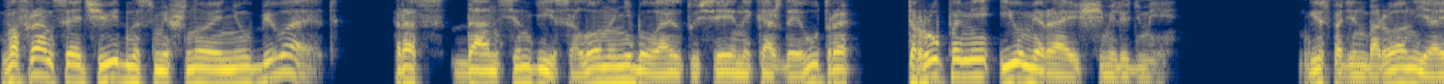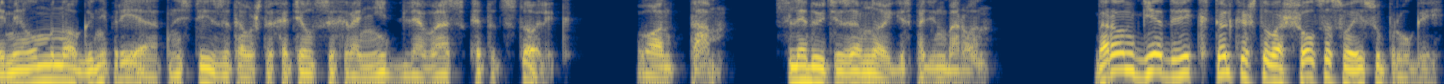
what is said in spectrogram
Во Франции, очевидно, смешное не убивает, раз дансинги и салоны не бывают усеяны каждое утро трупами и умирающими людьми. Господин барон, я имел много неприятностей из-за того, что хотел сохранить для вас этот столик. Вон там. Следуйте за мной, господин барон. Барон Гедвиг только что вошел со своей супругой.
